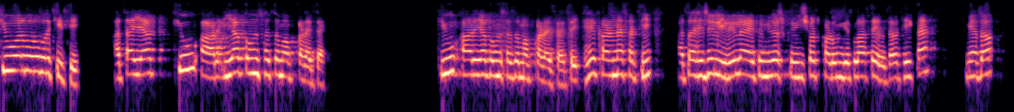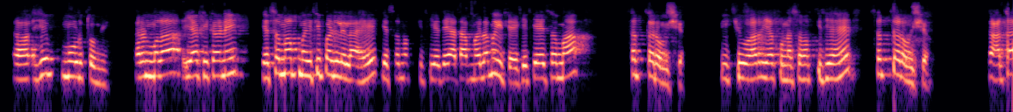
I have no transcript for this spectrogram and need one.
क्यू आर बरोबर किती? आता या क्यू आर या कंसाचं माप काढायचं आहे. क्यू आर या कंसाचं माप काढायचं आहे. तर हे काढण्यासाठी आता हे जे लिहिलेलं आहे तुम्ही जर स्क्रीनशॉट काढून घेतला असेल तर ठीक आहे. मी आता हे मोडतो मी. कारण मला या ठिकाणी याचं माप माहिती पडलेलं आहे. याचं माप किती येते आता मला माहिती आहे. किती आहे याचं माप? सत्तर अंश. पी क्यू आर या कोणाचं माप किती आहे? सत्तर अंश. तर आता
